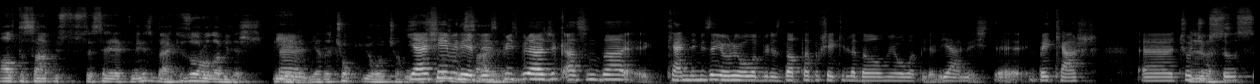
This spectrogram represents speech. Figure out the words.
6 saat üst üste seyretmeniz belki zor olabilir diyelim Evet. ya da çok yoğun çalışıyorsunuz. Yani şey mi diyebiliriz? Biz birazcık aslında kendimize yoruyor olabiliriz. Data bu şekilde dağılmıyor olabilir. Yani işte bekar, e, çocuksuz,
